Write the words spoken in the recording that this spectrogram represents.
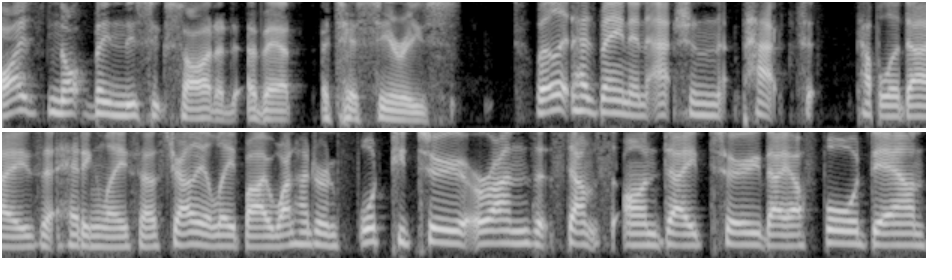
I've not been this excited about a test series. Well, it has been an action packed couple of days at Headingley. So Australia lead by 142 runs at stumps on day two. They are four down.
